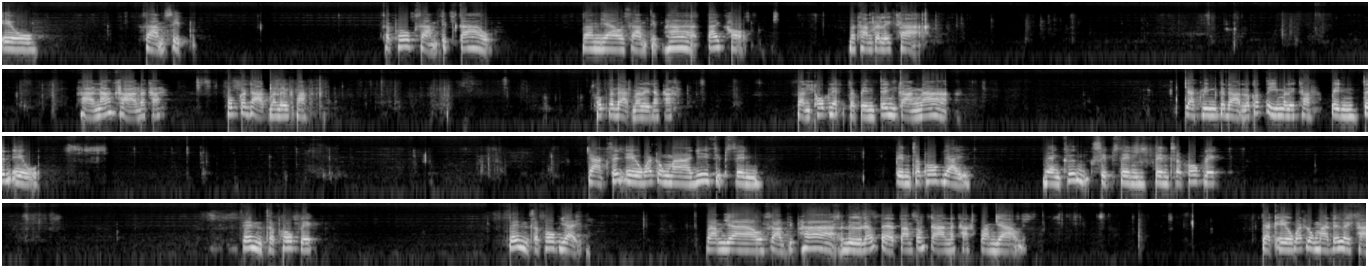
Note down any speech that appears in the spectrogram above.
เอวสามสิบสะโพกสามสิบเก้าความยาวสามสิบห้าใต้ขอบ มาทำกันเลยค่ะผ่าหน้าขานะคะทบกระดาษมาเลยค่ะ ทบกระดาษมาเลยนะคะ สันทบเนี่ยจะเป็นเส้นกลางหน้า จากริมกระดาษแล้วก็ตีมาเลยค่ะ เป็นเส้นเอวจากเส้นเอววัดลงมา 20 เซน เป็นสะโพกใหญ่ แบ่งครึ่ง 10 เซน เป็นสะโพกเล็ก เส้นสะโพกเล็ก เส้นสะโพกใหญ่ ความยาวสามสิบห้าหรือแล้วแต่ตามต้องการนะคะ ความยาวเนี่ยจากเอววัดลงมาได้เลยค่ะ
